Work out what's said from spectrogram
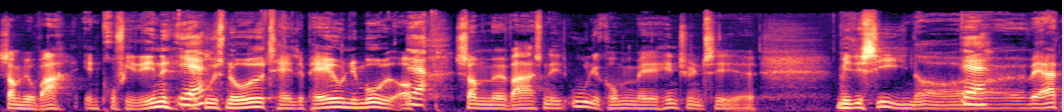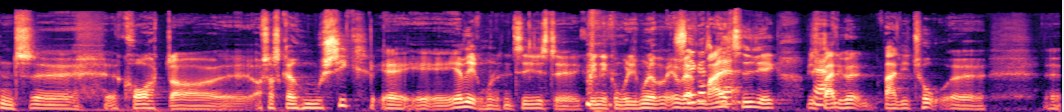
som jo var en profetinde ja. af Guds nåde, talte paven imod, og ja. som øh, var sådan et unikum med hensyn til øh, medicin og ja. verdens øh, kort, og, og så skrev hun musik. Jeg, jeg ved ikke, hun er den tidligste kvindelige komponist. Hun har været meget tidlig, ikke? Vi skal ja. bare lige høre bare lige to øh, øh,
